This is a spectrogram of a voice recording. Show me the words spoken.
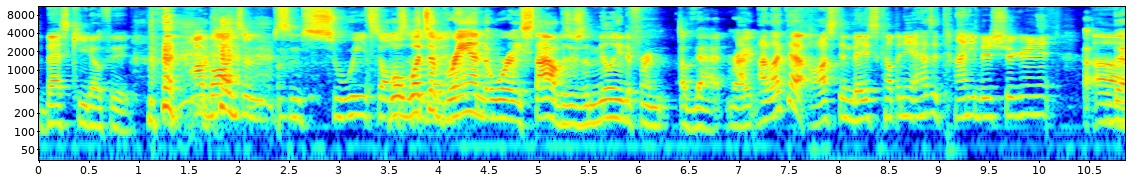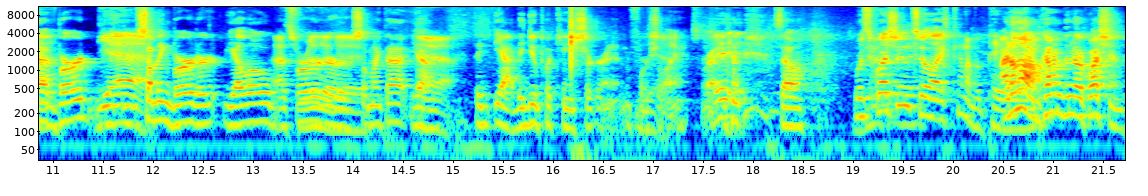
the best keto food. I bought some some sweet sauce. well, what's a brand or a style? Because there's a million different of that, right? I like that Austin-based company. It has a tiny bit of sugar in it. Uh, Uh, the bird, yeah. something bird or yellow That's bird really or good. something like that. Yeah, Yeah. They, yeah, they do put cane sugar in it, unfortunately. Yeah. Right. So What's the question? So like, It's kind of a pay. I don't know. I'm coming up with another question.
